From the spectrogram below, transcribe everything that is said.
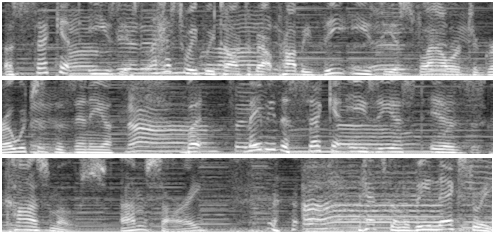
a second easiest. Last week we talked about probably the easiest flower to grow, which is the zinnia. But maybe the second easiest is cosmos. I'm sorry. That's going to be next week.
